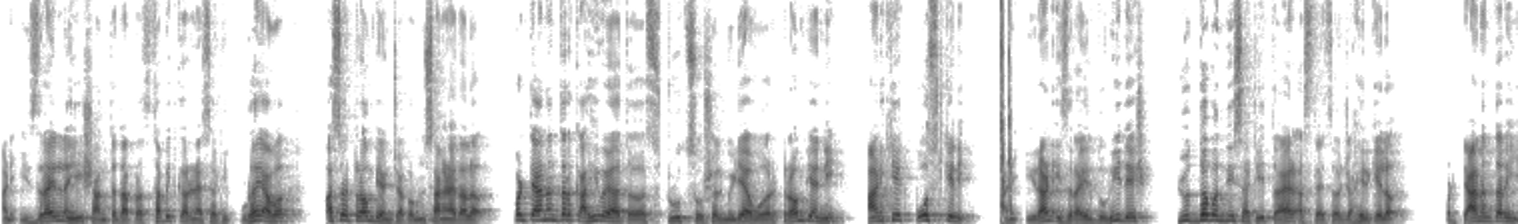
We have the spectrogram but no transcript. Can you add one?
आणि इस्रायलनंही शांतता प्रस्थापित करण्यासाठी पुढं यावं असं ट्रम्प यांच्याकडून सांगण्यात आलं. पण त्यानंतर काही वेळातच ट्रूथ सोशल मीडियावर ट्रम्प यांनी आणखी एक पोस्ट केली आणि इराण इस्रायल दोन्ही देश युद्धबंदीसाठी तयार असल्याचं जाहीर केलं. पण त्यानंतरही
